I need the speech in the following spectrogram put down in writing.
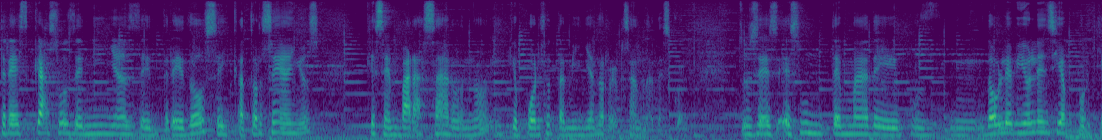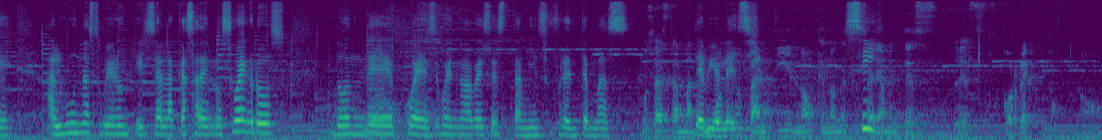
tres casos de niñas de entre 12 y 14 años que se embarazaron, ¿no? Y que por eso también ya no regresaron a la escuela. Entonces es un tema de pues, doble violencia porque algunas tuvieron que irse a la casa de los suegros, donde pues bueno, a veces también sufren temas O sea, hasta de violencia. infantil, ¿no? Que no necesariamente es, es correcto, ¿no?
